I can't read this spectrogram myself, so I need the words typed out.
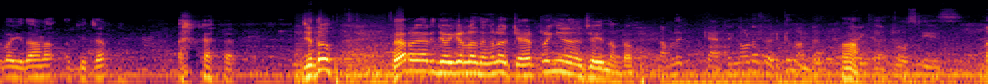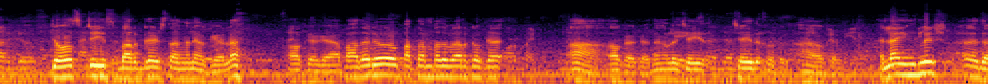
അപ്പോൾ ഇതാണ് കിച്ചൺ ജിതു വേറെ കാര്യം ചോദിക്കാനുള്ളത് നിങ്ങൾ കാറ്ററിംഗ് ചെയ്യുന്നുണ്ടോ? നമ്മൾ കാറ്ററിംഗ് ഓർഡേഴ്സ് എടുക്കുന്നുണ്ട്. ടോസ്റ്റീസ് ബർഗേഴ്സ് അങ്ങനെയൊക്കെ അല്ലേ? ഓക്കെ ഓക്കെ അപ്പോൾ അതൊരു പത്തൊമ്പത് പേർക്കൊക്കെ ആ ഓക്കെ ഓക്കെ നിങ്ങൾ ചെയ്ത് കൊടുക്കും ആ ഓക്കെ എല്ലാം ഇംഗ്ലീഷ് ഇത്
